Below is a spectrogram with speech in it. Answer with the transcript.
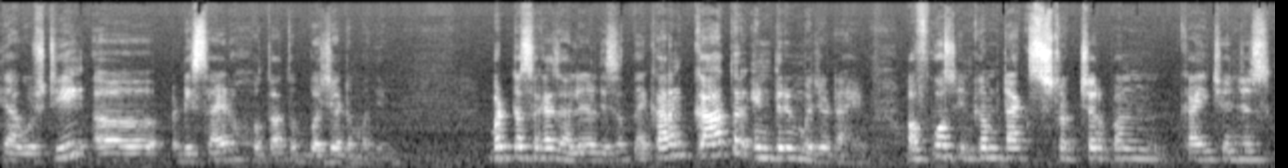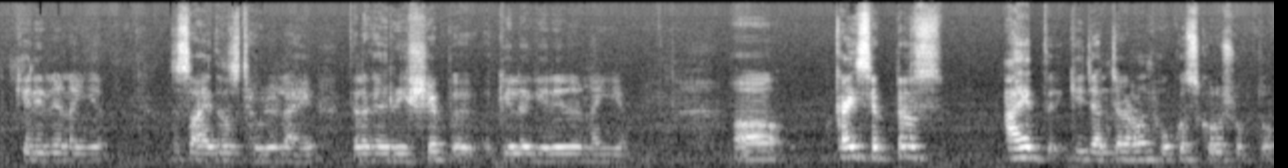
त्या गोष्टी डिसाईड होतात बजेटमध्ये बट तसं काय झालेलं दिसत नाही. कारण का तर इंटरिम बजेट आहे. Of course income tax structure पण काही चेंजेस केलेले नाही आहेत जसं आहे तसंच ठेवलेलं आहे. त्याला काही रिशेप केलं गेलेलं नाही आहे काही सेक्टर्स आहेत की ज्यांच्याकडे आपण फोकस करू शकतो.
